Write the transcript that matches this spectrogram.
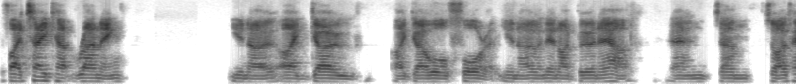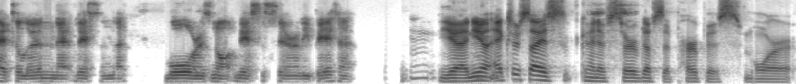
If I take up running, you know, I go I go all for it, you know, and then I burn out. And um, so I've had to learn that lesson that more is not necessarily better. Yeah, and you know, exercise kind of served us a purpose more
